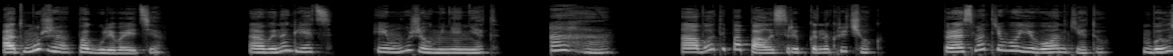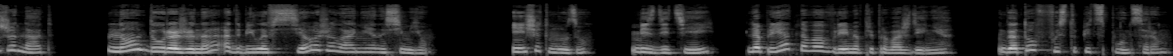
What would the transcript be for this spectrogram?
От мужа погуливаете? А вы наглец. И мужа у меня нет. Ага. А вот и попалась рыбка на крючок. Просматриваю его анкету. Был женат. Но дура-жена отбила все желание на семью. Ищет музу. Без детей. Для приятного времяпрепровождения. Готов выступить спонсором.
